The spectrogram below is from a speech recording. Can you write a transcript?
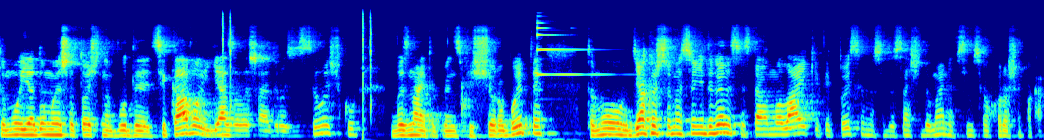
Тому я думаю, що точно буде цікаво. Я залишаю друзі силочку. Ви знаєте, в принципі, що робити. Тому дякую, що ми сьогодні дивилися. Ставимо лайки, підписуємося до Саші до мене. Всім всього хорошого, пока.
